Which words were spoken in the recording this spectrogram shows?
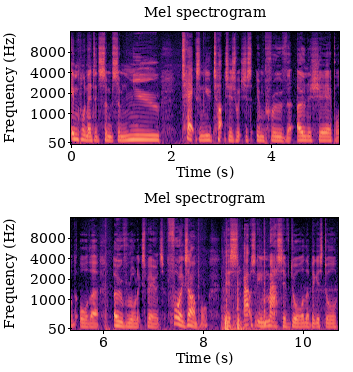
implemented some some new tech, some new touches which just improve the ownership or the, or the overall experience. For example, this absolutely massive door, the biggest door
